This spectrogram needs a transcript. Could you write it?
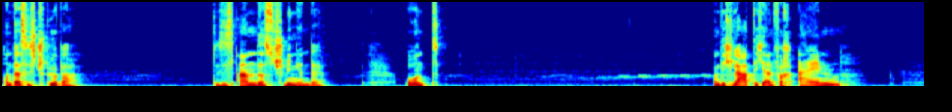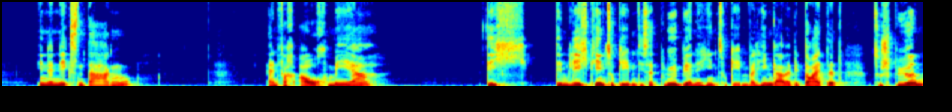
und das ist spürbar. Das ist anders schwingende. Und, und ich lade dich einfach ein, in den nächsten Tagen einfach auch mehr dich dem Licht hinzugeben, dieser Glühbirne hinzugeben, weil Hingabe bedeutet zu spüren,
